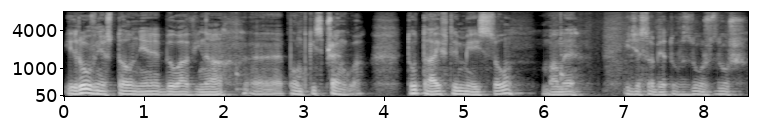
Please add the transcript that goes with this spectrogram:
I również to nie była wina e, pompki sprzęgła. Tutaj w tym miejscu mamy, idzie sobie tu wzdłuż, wzdłuż,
